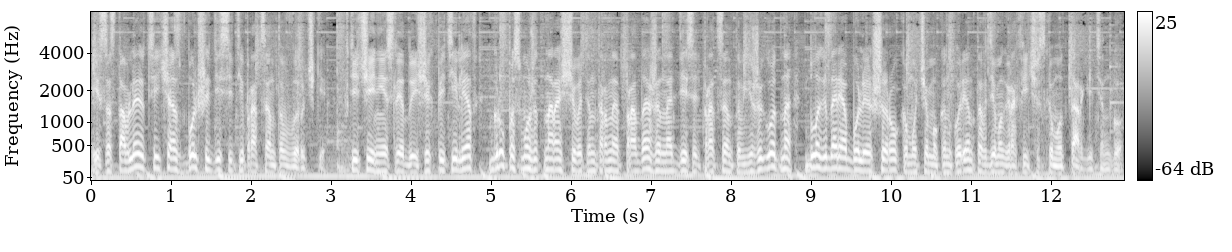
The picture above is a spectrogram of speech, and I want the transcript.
и составляют сейчас больше 10% выручки. В течение следующих пяти лет группа сможет наращивать интернет-продажи на 10% ежегодно благодаря более широкому, чем у конкурентов, демографическому таргетингу.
